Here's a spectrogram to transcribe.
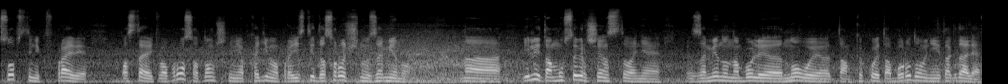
Собственник вправе поставить вопрос о том, что необходимо провести досрочную замену на, или там усовершенствование, замену на более новое там какое-то оборудование и так далее.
